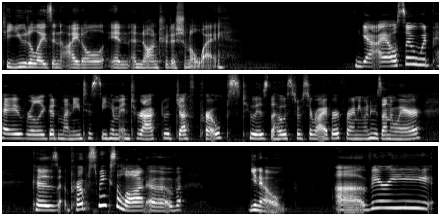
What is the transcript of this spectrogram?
to utilize an idol in a non traditional way. Yeah, I also would pay really good money to see him interact with Jeff Probst, who is the host of Survivor for anyone who's unaware. Because Probst makes a lot of, you know, uh, very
